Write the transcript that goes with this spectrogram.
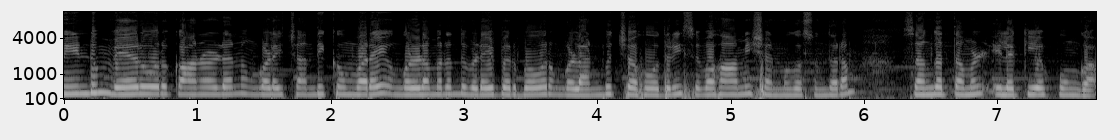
மீண்டும் வேறொரு காணொலியுடன் உங்களை சந்திக்கும் வரை உங்களிடமிருந்து விடைபெறுபவர் உங்கள் அன்பு சகோதரி சிவகாமி சண்முக சுந்தரம் சங்கத்தமிழ் இலக்கிய பூங்கா.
